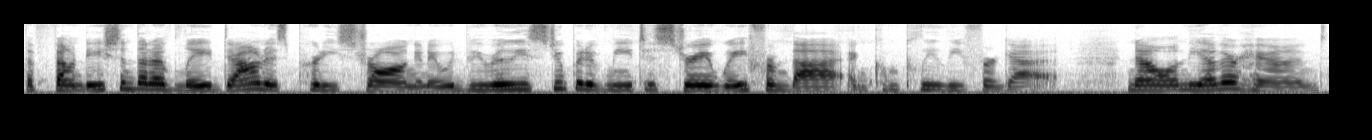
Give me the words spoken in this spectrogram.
The foundation that I've laid down is pretty strong, and it would be really stupid of me to stray away from that and completely forget. Now, on the other hand,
